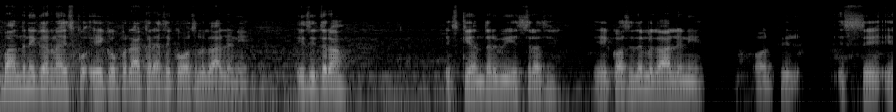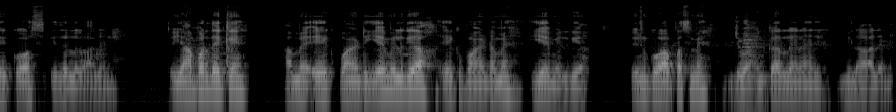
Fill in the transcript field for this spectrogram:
बंद नहीं करना, इसको ए के ऊपर रख कर ऐसे कॉस लगा लेनी है। इसी तरह इसके अंदर भी इस तरह से एक कॉस इधर लगा लेनी है और फिर इससे एक कॉस इधर लगा लेनी तो यहाँ पर देखें, हमें एक पॉइंट ये मिल गया, एक पॉइंट हमें ये मिल गया। तो इनको आपस में ज्वाइन कर लेना है मिला लेना।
